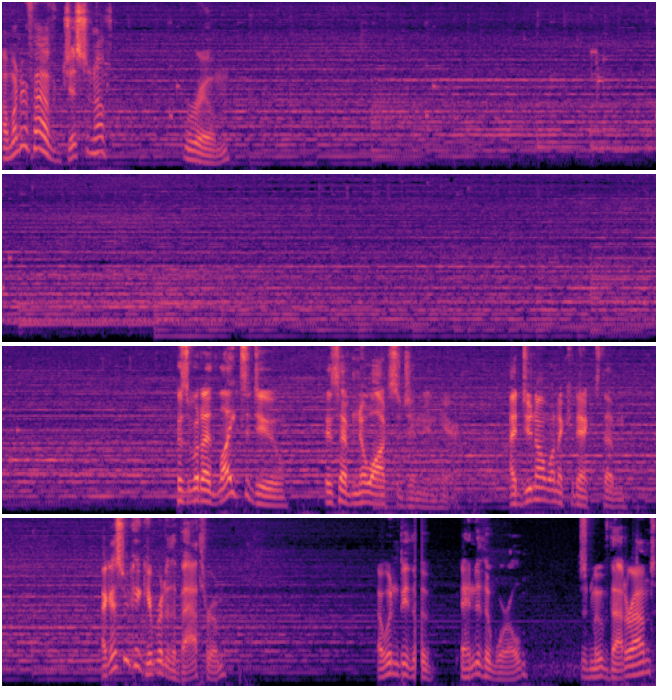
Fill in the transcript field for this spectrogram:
I wonder if I have just enough room. Because what I'd like to do is have no oxygen in here. I do not want to connect them. I guess we could get rid of the bathroom. That wouldn't be the end of the world. Just move that around.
